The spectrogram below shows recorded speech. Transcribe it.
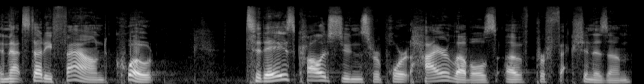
And that study found, quote, Today's college students report higher levels of perfectionism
